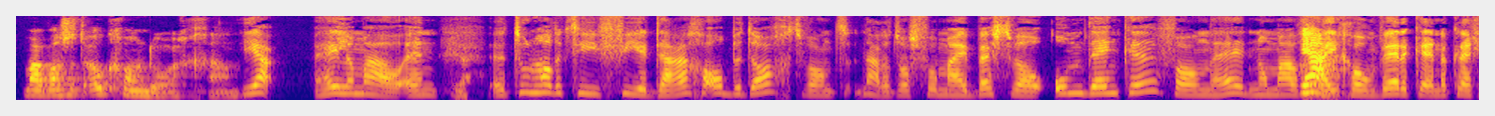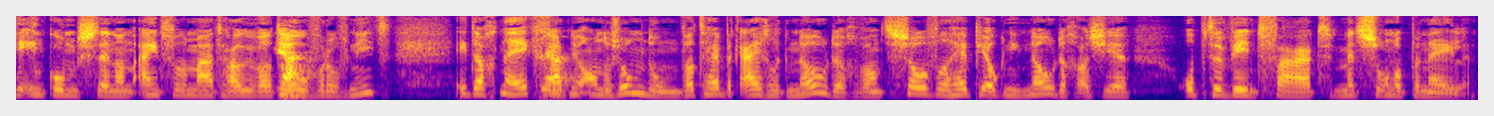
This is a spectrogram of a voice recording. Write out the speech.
maar was het ook gewoon doorgegaan. Ja, Helemaal. En ja. uh, toen had ik die vier dagen al bedacht. Want nou, dat was voor mij best wel omdenken. Van, hè, normaal ga ja. je gewoon werken en dan krijg je inkomsten. En aan het eind van de maand hou je wat ja. over of niet. Ik dacht, nee, ik ga het nu andersom doen. Wat heb ik eigenlijk nodig? Want zoveel heb je ook niet nodig als je op de wind vaart met zonnepanelen.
